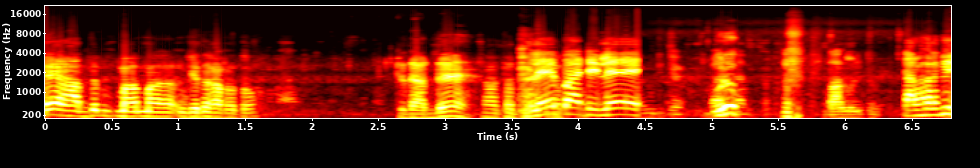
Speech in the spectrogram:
এ হাত দে, মা মা গেতে কাটো তো। দাঁত দে। লে পাটি লে। ভালো কি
